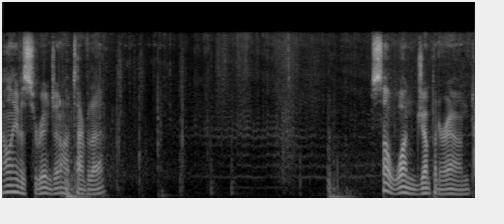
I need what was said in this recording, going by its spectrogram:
I only have a syringe. I don't have time for that. I saw one jumping around.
